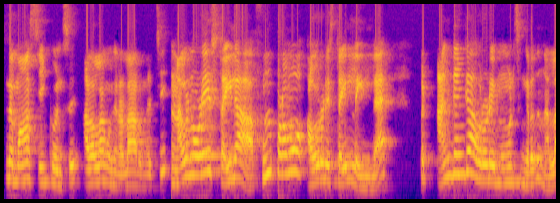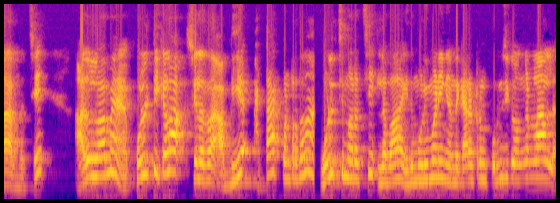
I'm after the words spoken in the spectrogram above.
இந்த மாஸ் சீக்வன்ஸ் அதெல்லாம் கொஞ்சம் நல்லா இருந்துச்சு. நலனுடைய ஸ்டைலா ஃபுல் படமும் அவருடைய ஸ்டைல்ல இல்லை. பட் அங்கங்க அவருடைய மூமெண்ட்ஸ்ங்கிறது நல்லா இருந்துச்சு. அது இல்லாம பொலிட்டிக்கலா சிலர் அப்படியே அட்டாக் பண்றதெல்லாம் ஒளிச்சு மறைச்சு இல்லவா இது மூலியமா நீங்க அந்த கேரக்டர் புரிஞ்சுக்கோங்கலாம் இல்ல.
